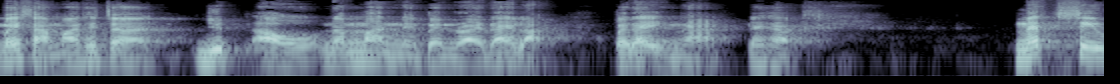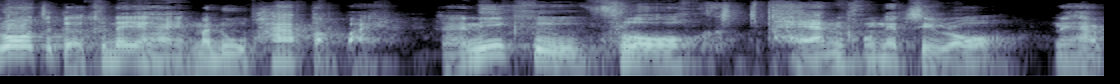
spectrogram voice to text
ไม่สามารถที่จะยึดเอาน้ำมันเนี่ยเป็นรายได้หลักไปได้อีกนานนะครับ net zero จะเกิดขึ้นได้ยังไง มาดูภาพต่อไปนะนี่คือ flow แผนของ net zero นะครับ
